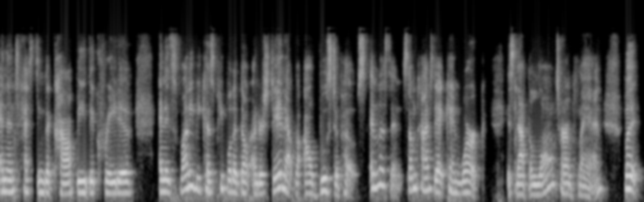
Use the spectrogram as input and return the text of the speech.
and then testing the copy, the creative. And it's funny because people that don't understand that, but I'll boost a post. And listen, sometimes that can work. It's not the long-term plan, but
